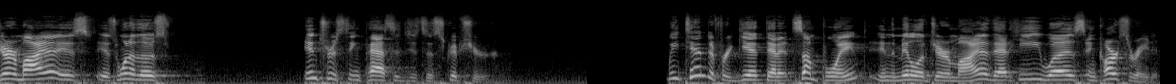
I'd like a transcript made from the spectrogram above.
Jeremiah is, is one of those interesting passages of Scripture. We tend to forget that at some point in the middle of Jeremiah that he was incarcerated.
